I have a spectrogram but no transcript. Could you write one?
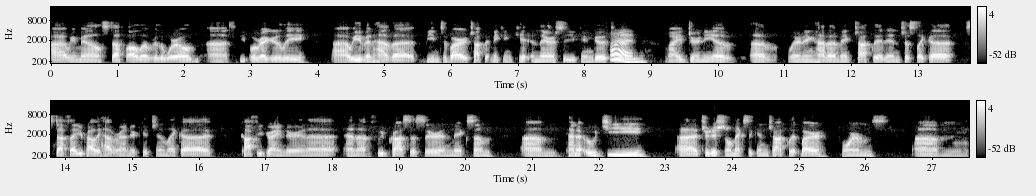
uh, we mail stuff all over the world uh, to people regularly Uh, we even have a bean to bar chocolate making kit in there, so you can go through Fun. My journey of of learning how to make chocolate in just like a stuff that you probably have around your kitchen, like a coffee grinder and a and a food processor, and make some um, kind of OG uh, traditional Mexican chocolate bar forms. Um,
